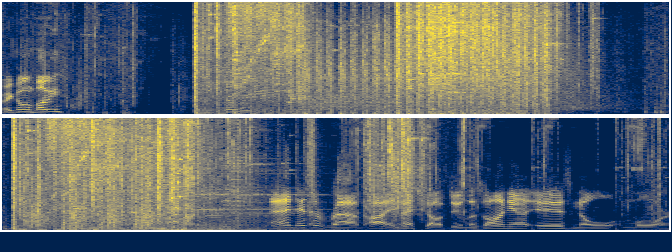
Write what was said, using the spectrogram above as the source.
Where you going, buddy? He's still loose. And it's a wrap. Alright, nice job, dude. Lasagna is no more.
